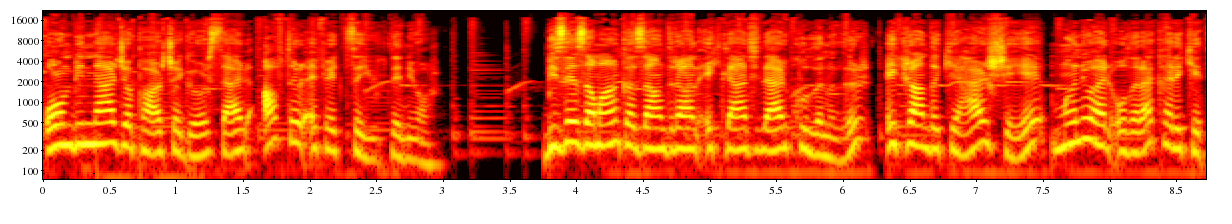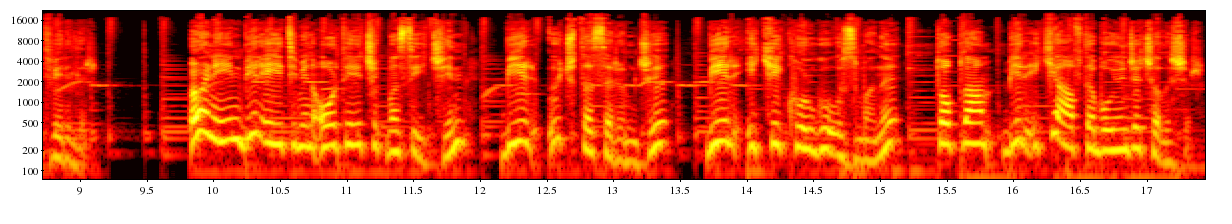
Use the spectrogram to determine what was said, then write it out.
On binlerce parça görsel After Effects'e yükleniyor. Bize zaman kazandıran eklentiler kullanılır, ekrandaki her şeye manuel olarak hareket verilir. Örneğin bir eğitimin ortaya çıkması için 1-3 tasarımcı, 1-2 kurgu uzmanı toplam 1-2 hafta boyunca çalışır.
